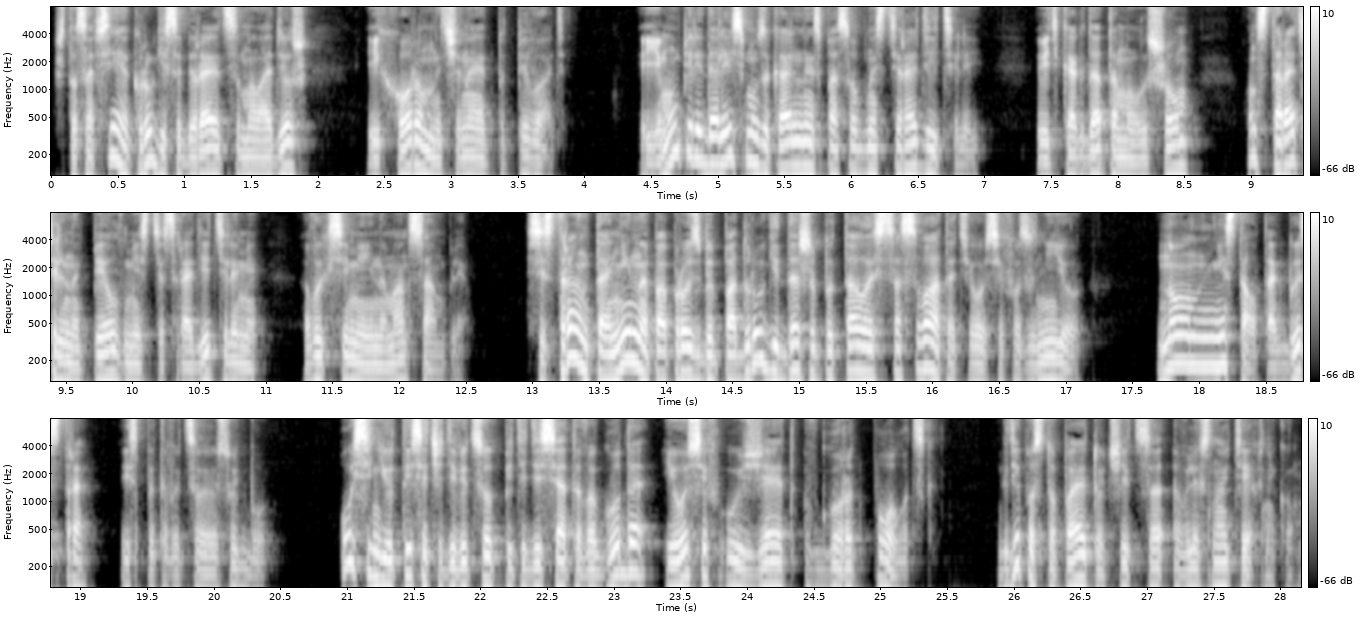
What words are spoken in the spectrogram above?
что со всей округи собирается молодежь и хором начинает подпевать. Ему передались музыкальные способности родителей, ведь когда-то малышом он старательно пел вместе с родителями в их семейном ансамбле. Сестра Антонина по просьбе подруги даже пыталась сосватать Иосифа за нее, но он не стал так быстро испытывать свою судьбу. Осенью 1950 года Иосиф уезжает в город Полоцк, где поступает учиться в лесной техникум.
